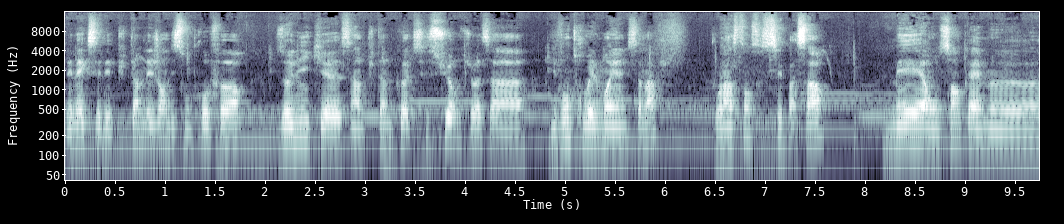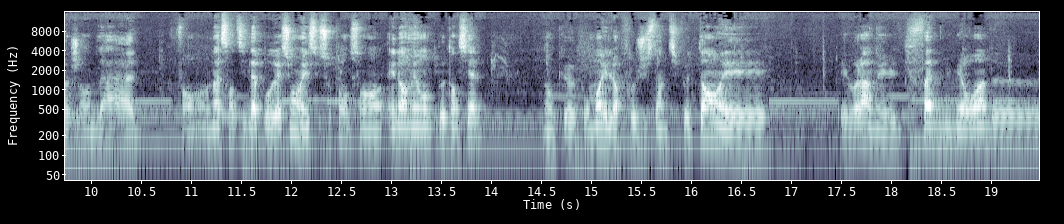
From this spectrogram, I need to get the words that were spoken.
Les mecs c'est des putains de légendes, ils sont trop forts. Zonic euh, c'est un putain de coach, c'est sûr, tu vois ça ils vont trouver le moyen que ça marche. Pour l'instant c'est pas ça, mais on sent quand même euh, genre de la enfin, on a senti de la progression et c'est surtout on sent énormément de potentiel. Donc euh, pour moi, il leur faut juste un petit peu de temps et, et voilà. Mais fan numéro un de,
